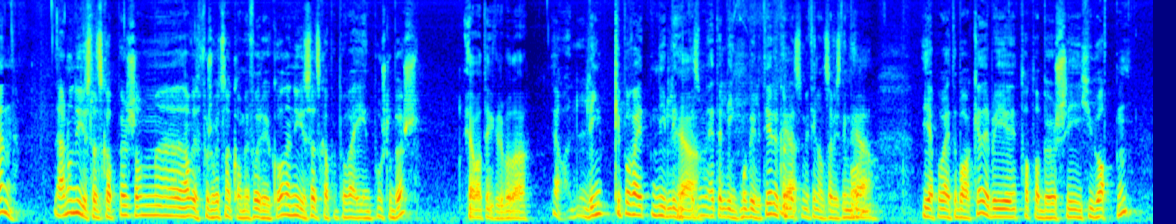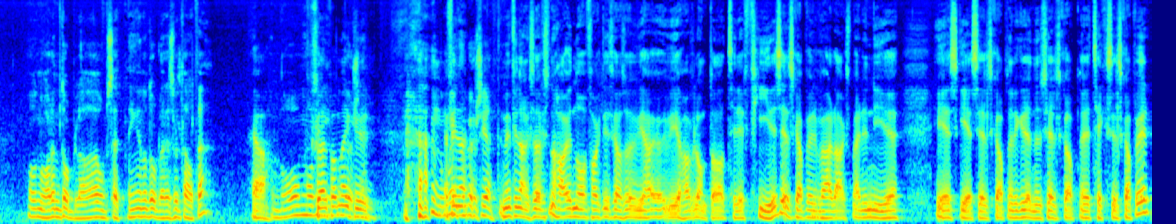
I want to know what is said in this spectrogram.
Men det er noen nye selskaper som uh, har vi for så vidt om i forrige uke. Det er nye selskaper på vei inn på Oslo Børs. Ja, Hva tenker du på da? Ja, Link på vei, Link, Ja. som heter Link Mobility. Det kan Ja. lese om i Finansavisen i morgen. Ja. De er på vei tilbake. Det blir tatt av børs i 2018. Og nå har de dobla omsetningen og dobla resultatet. Ja. Nå må vi inn på igjen. Men Finansavisen har jo nå faktisk altså, Vi har, vi har vel omtalt tre-fire selskaper hver dag som er de nye ESG-selskapene eller grønne selskapene eller tech-selskaper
